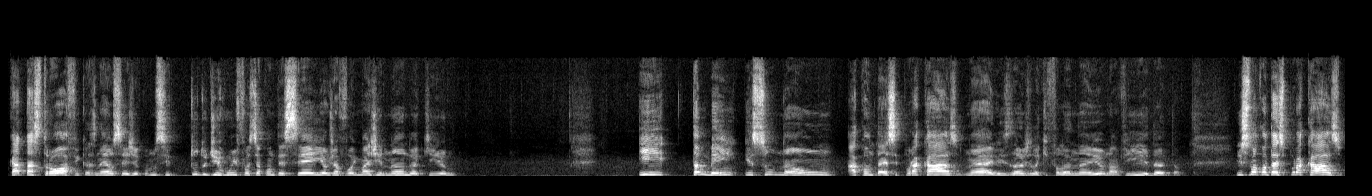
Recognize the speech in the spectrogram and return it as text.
catastróficas, né? Ou seja, como se tudo de ruim fosse acontecer e eu já vou imaginando aquilo. E também isso não acontece por acaso, né? Elisângela aqui falando, né? Eu na vida, então. Isso não acontece por acaso.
